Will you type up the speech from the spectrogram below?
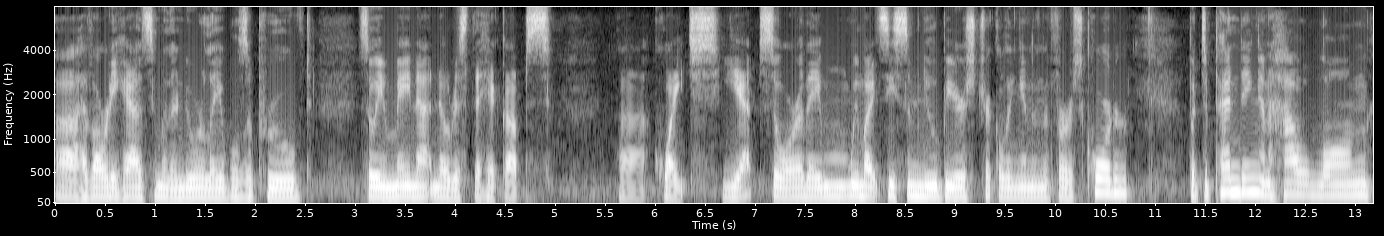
uh, have already had some of their newer labels approved, so we may not notice the hiccups uh, quite yet, or they we might see some new beers trickling in in the first quarter. But depending on how long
